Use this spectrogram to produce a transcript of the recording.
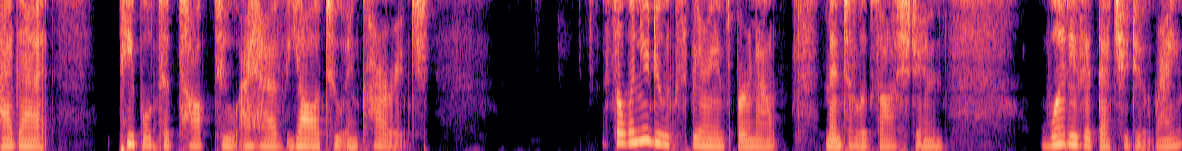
I got people to talk to. I have y'all to encourage. So when you do experience burnout, mental exhaustion, what is it that you do, right?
